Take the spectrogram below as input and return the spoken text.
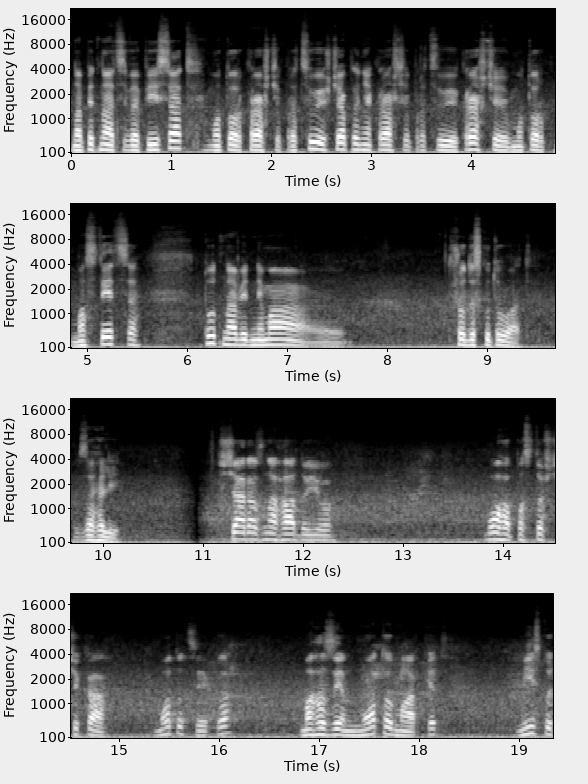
На 15В50 мотор краще працює, щеплення краще працює, краще мотор маститься. Тут навіть нема е, що дискутувати взагалі. Ще раз нагадую, мого поставщика мотоцикла, магазин Мотомаркет, місто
